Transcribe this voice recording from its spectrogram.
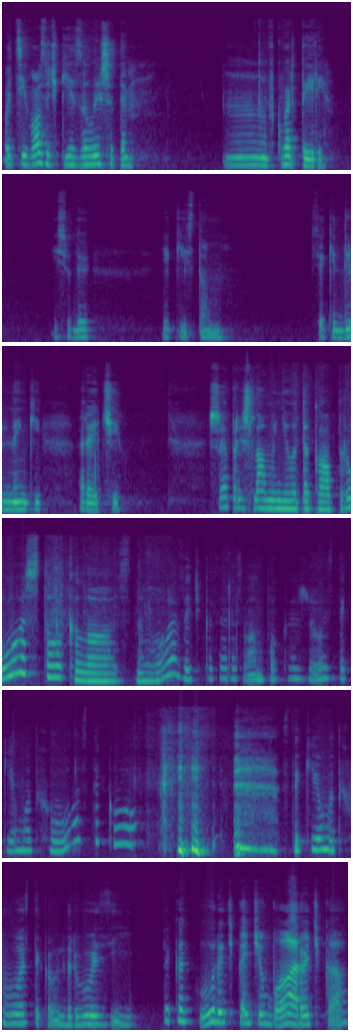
оці вазочки залишити в квартирі. І сюди якісь там всякі дрібненькі речі. Ще прийшла мені отака просто класна вазочка. Зараз вам покажу з таким от хвостиком. З таким от хвостиком, друзі. Така курочка, чубарочка.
